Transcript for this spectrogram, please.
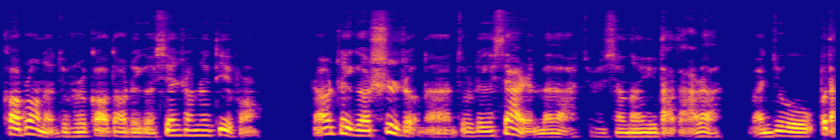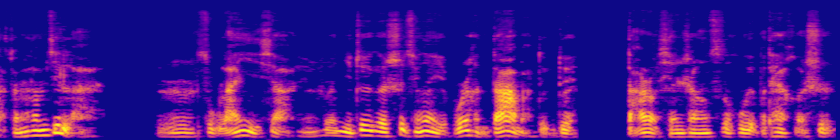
告状呢就是告到这个先生这地方，然后这个逝者呢，就是这个下人们啊，就是相当于打杂的，完就不打算让他们进来，就是阻拦一下，因为说你这个事情呢也不是很大嘛，对不对？打扰先生似乎也不太合适。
